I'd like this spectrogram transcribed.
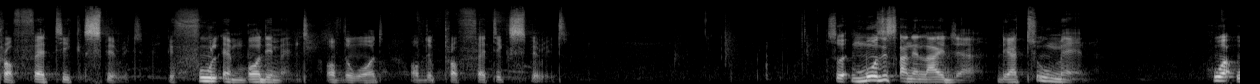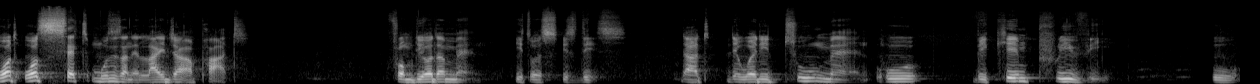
prophetic spirit. The full embodiment of the word of the prophetic spirit. So Moses and Elijah, they are two men. Who are, what, what set Moses and Elijah apart from the other men? It was is this that they were the two men who became privy to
